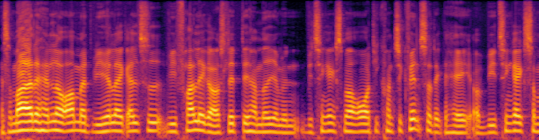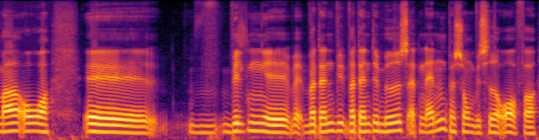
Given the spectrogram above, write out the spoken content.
Altså meget af det handler om, at vi heller ikke altid, vi frelægger os lidt det her med, jamen vi tænker ikke så meget over de konsekvenser, det kan have, og vi tænker ikke så meget over, øh, hvilken, øh, hvordan, vi, hvordan det mødes af den anden person, vi sidder overfor.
